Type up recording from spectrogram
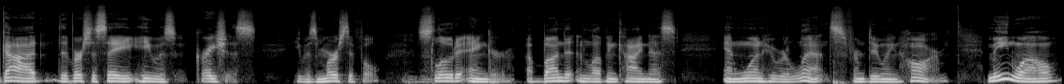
God, the verses say he was gracious, he was merciful, mm-hmm. slow to anger, abundant in loving kindness, and one who relents from doing harm. Meanwhile,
